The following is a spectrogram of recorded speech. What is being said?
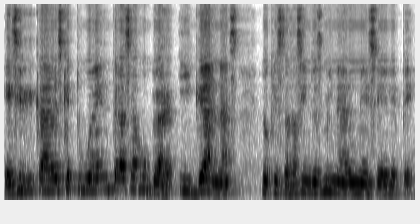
Es decir, que cada vez que tú entras a jugar y ganas, lo que estás haciendo es minar un SLP.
